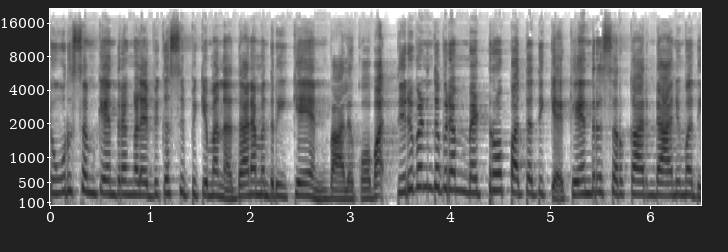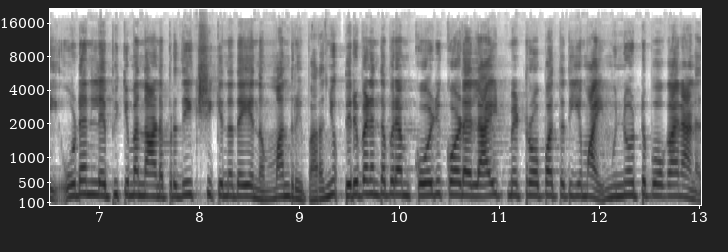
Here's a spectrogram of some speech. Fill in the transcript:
ടൂറിസം കേന്ദ്രങ്ങളെ വികസിപ്പിക്കുമെന്ന് ധനമന്ത്രി K N Balagopal. Thiruvananthapuram metro പദ്ധതിക്ക് കേന്ദ്ര സർക്കാരിന്റെ അനുമതി ഉടൻ ലഭിക്കുമെന്നാണ് പ്രതീക്ഷിക്കുന്നത് എന്നും മന്ത്രി പറഞ്ഞു. തിരുവനന്തപുരം കോഴിക്കോട് ലൈറ്റ് മെട്രോ പദ്ധതിയുമായി മുന്നോട്ടു പോകാനാണ്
